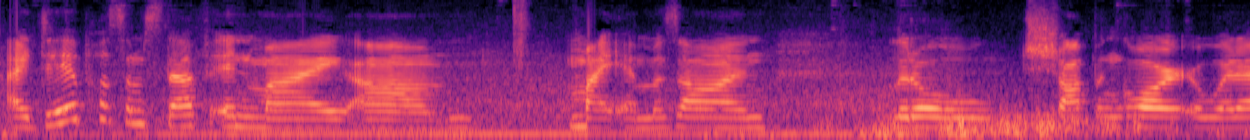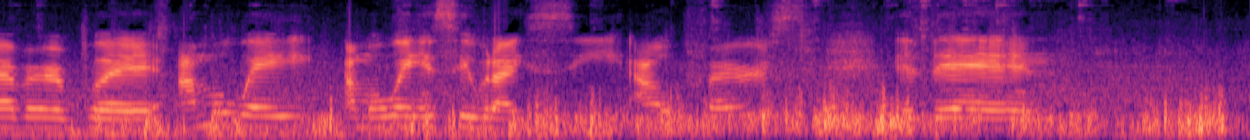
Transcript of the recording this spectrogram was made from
I did put some stuff in my, um, my Amazon little shopping cart or whatever, but I'm gonna wait, I'm gonna wait and see what I see out first, and then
